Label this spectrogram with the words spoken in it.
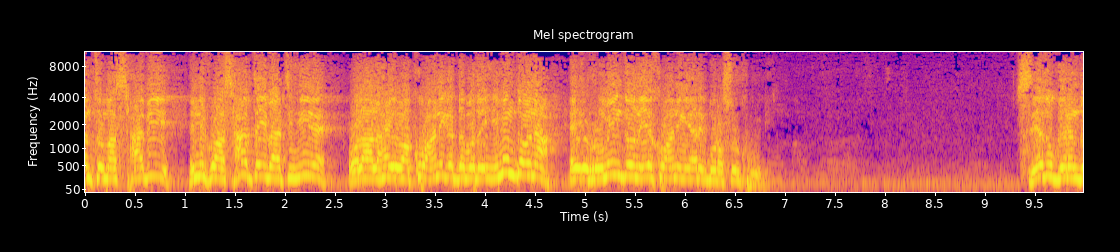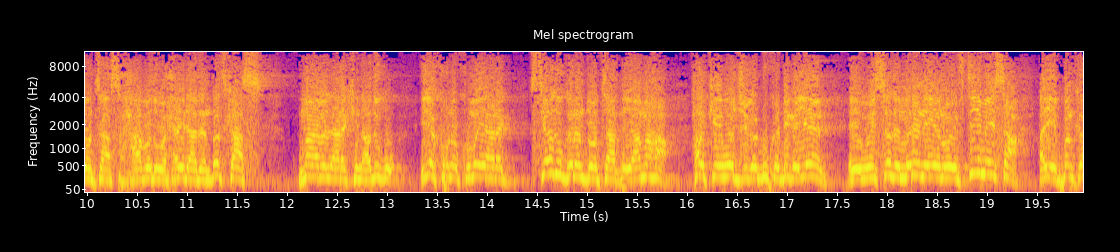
antum asxaabii ininku asxaabtay baa tihiine walaalahay waa kuwa aniga dabaday iman doona ee i rumayn doona iyo kuwa aniga arag buu rasuulku yidhi sideed u garan doontaa saxaabadu waxay yidhahdeen dadkaas maabad arakin adigu iyakuna kumay arag. Sideed u garan doontaa qiyaamaha halkay wejiga dhulka dhigayeen ee weysada marinayeen oo iftiimaysa ayay banka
